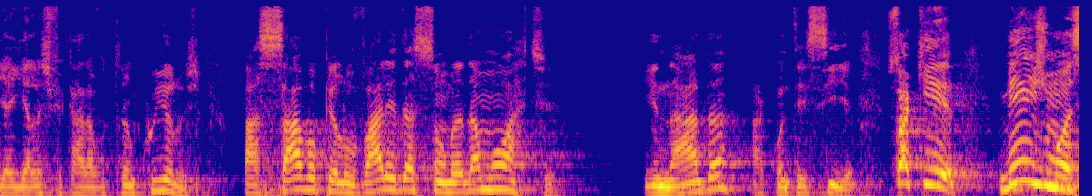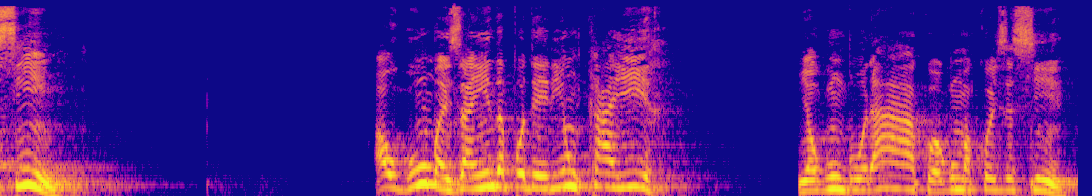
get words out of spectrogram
E aí elas ficaram tranquilos, passavam pelo vale da sombra da morte e nada acontecia. Só que, mesmo assim, algumas ainda poderiam cair em algum buraco, alguma coisa assim.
